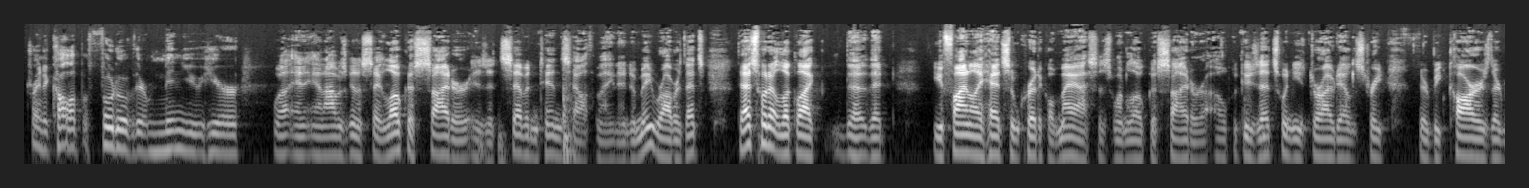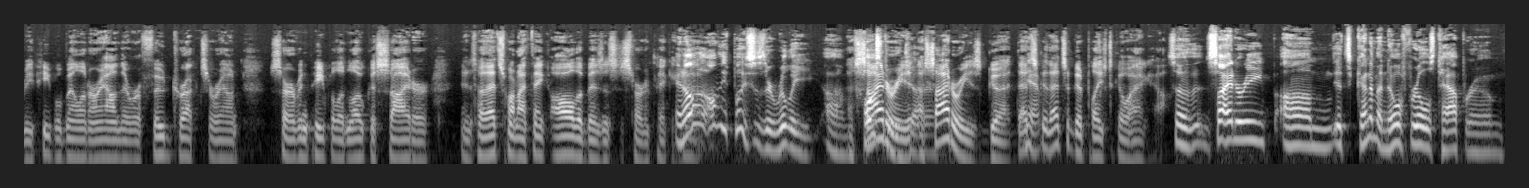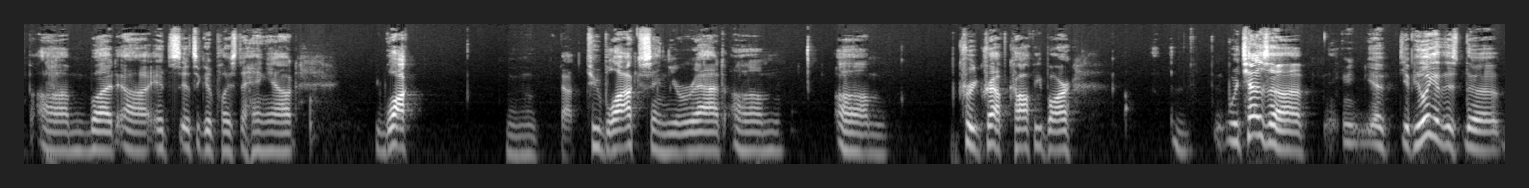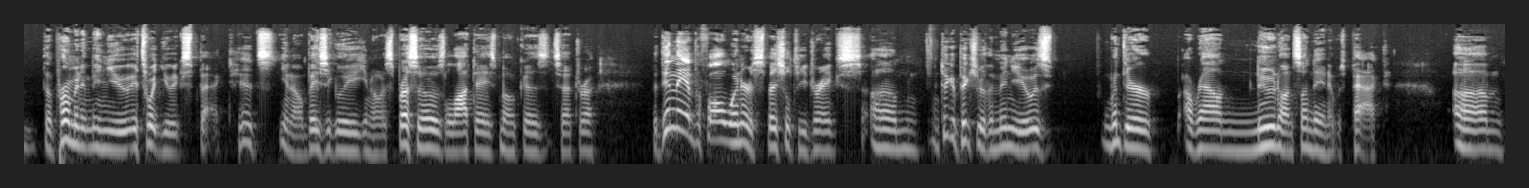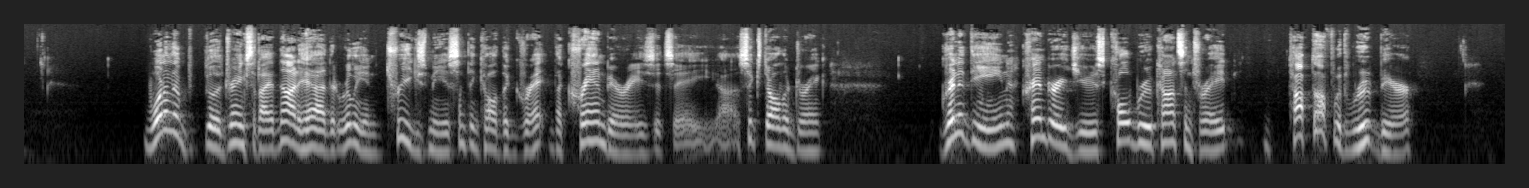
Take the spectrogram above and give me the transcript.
trying to call up a photo of their menu here. Well, and, and I was going to say Locust Cider is at 710 South Main. And to me, Robert, that's that's what it looked like the, that you finally had some critical mass is when Locust Cider opened because that's when you drive down the street. There'd be cars, there'd be people milling around. There were food trucks around serving people in Locust Cider. And so that's when I think all the businesses started picking And up. all, all these places are really um, a close to cidery, a cidery is good. That's Yeah. good. That's a good place to go hang out. So the cidery, um, it's kind of a no frills tap room, um, but uh, it's it's a good place to hang out. You walk mm, about two blocks and you're at um, um, Crude Craft Coffee Bar, which has a. If you look at this, the the permanent menu, it's what you expect. It's you know basically you know espressos, lattes, mochas, etc. But then they have the fall winter specialty drinks. Um, I took a picture of the menu. It was went there around noon on Sunday and it was packed. Um, one of the, the drinks that I have not had that really intrigues me is something called the gra- the cranberries. It's a uh, six dollar drink, grenadine, cranberry juice, cold brew concentrate, topped off with root beer,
